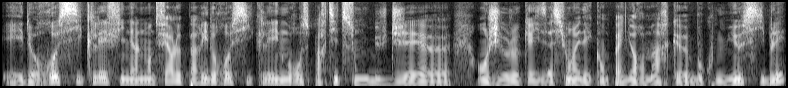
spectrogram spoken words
et de recycler finalement, de faire le pari de recycler une grosse partie de son budget euh, en géolocalisation et des campagnes hors marque euh, beaucoup mieux ciblées.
